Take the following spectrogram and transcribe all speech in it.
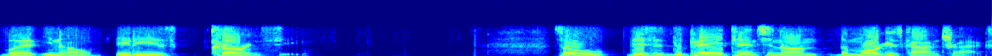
But you know it is currency. So this is to pay attention on the mortgage contracts.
